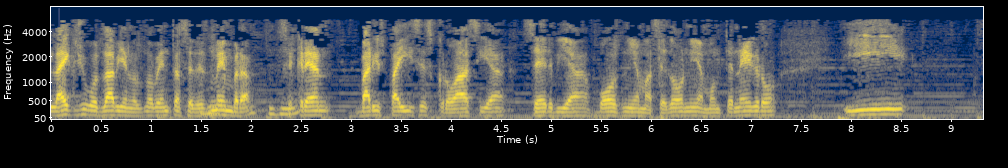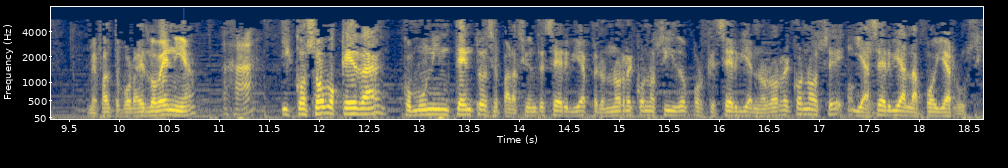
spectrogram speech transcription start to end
la ex Yugoslavia en los 90 se desmembra, se crean varios países, Croacia, Serbia, Bosnia, Macedonia, Montenegro y me falta por ahí Eslovenia, Ajá. y Kosovo queda como un intento de separación de Serbia, pero no reconocido porque Serbia no lo reconoce y a Serbia la apoya Rusia.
